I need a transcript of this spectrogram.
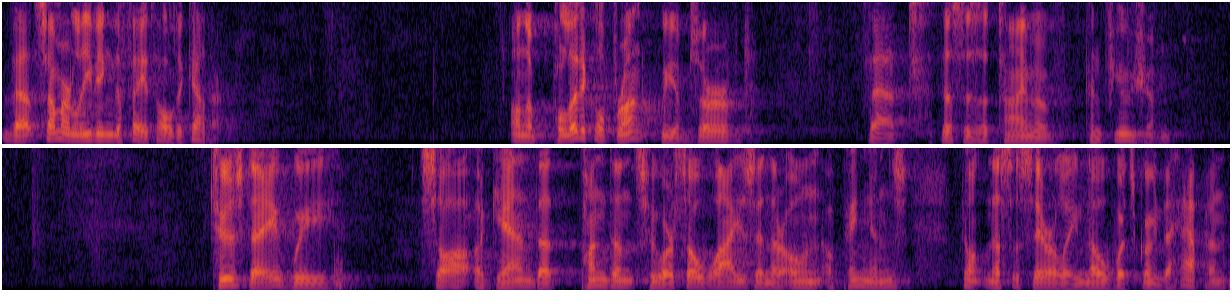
that some are leaving the faith altogether. On the political front, we observed that this is a time of confusion. Tuesday, we saw again that pundits who are so wise in their own opinions don't necessarily know what's going to happen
